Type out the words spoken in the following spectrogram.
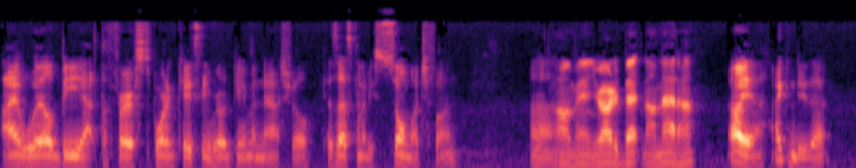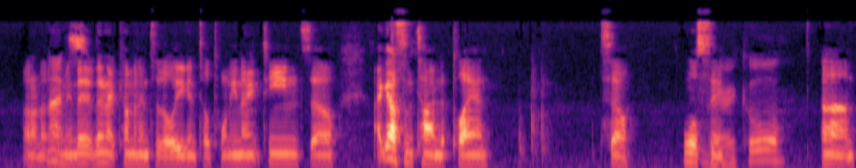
I will be at the first Sporting KC road game in Nashville because that's gonna be so much fun. Um, oh man, you're already betting on that, huh? Oh yeah, I can do that. I don't know. Nice. I mean, they, they're not coming into the league until 2019, so I got some time to plan. So we'll see. Very cool. Um,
